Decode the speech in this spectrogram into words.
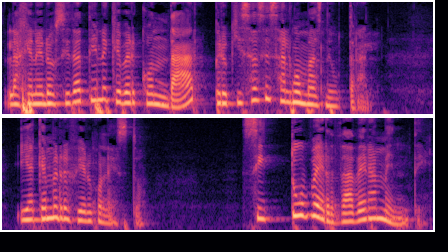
La generosidad tiene que ver con dar, pero quizás es algo más neutral. ¿Y a qué me refiero con esto? Si tú verdaderamente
